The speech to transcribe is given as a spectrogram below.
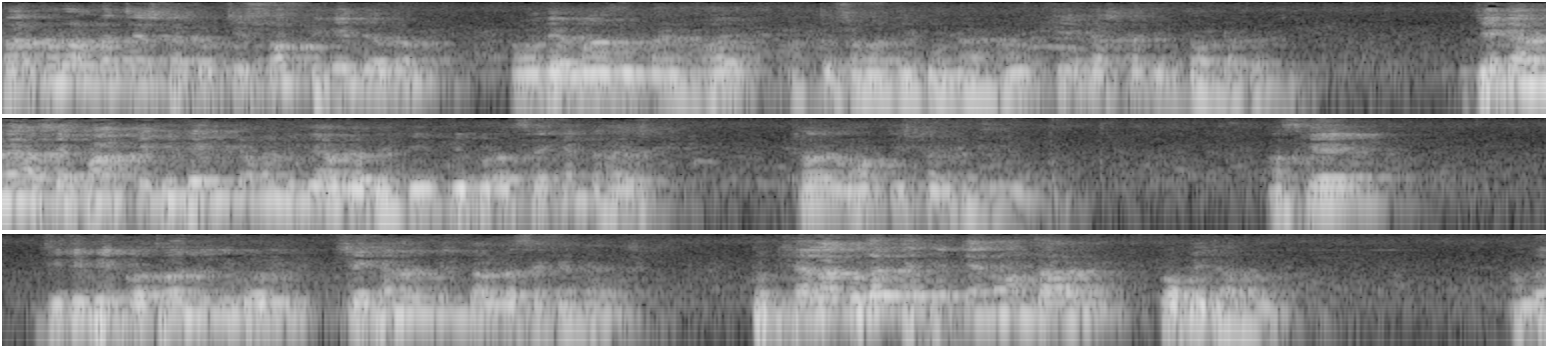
তারপরেও আমরা চেষ্টা করছি সব দিকে যেন আমাদের মান উন্নয়ন হয় আত্মসামাজিক উন্নয়ন হয়, সেই কাজটা কিন্তু আমরা করছি। যে কারণে আজকে পার ক্যাপিটা ইনকামও যদি আমরা দেখি ত্রিপুরা সেকেন্ড হাইস্ট সারা নর্থ ইস্টার্ন আজকে জিডিপির কথাও যদি বলি, সেখানেও কিন্তু আমরা সেকেন্ড হাইস্ট তো খেলাধুলার ক্ষেত্রে কেন আমরা টপে যাব না? আমরা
